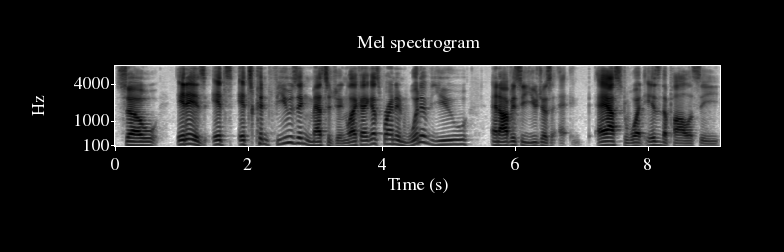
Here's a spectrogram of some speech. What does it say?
So it is it's it's confusing messaging. Like i guess brandon would have you and obviously you just eh, asked what is the policy,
